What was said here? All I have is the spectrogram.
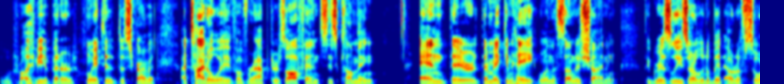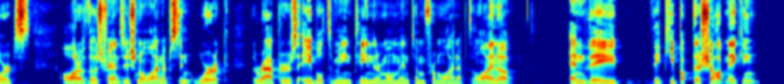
would probably be a better way to describe it. A tidal wave of Raptors offense is coming and they're they're making hay when the sun is shining. The Grizzlies are a little bit out of sorts. A lot of those transitional lineups didn't work. The Raptors able to maintain their momentum from lineup to lineup and they they keep up their shot making.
